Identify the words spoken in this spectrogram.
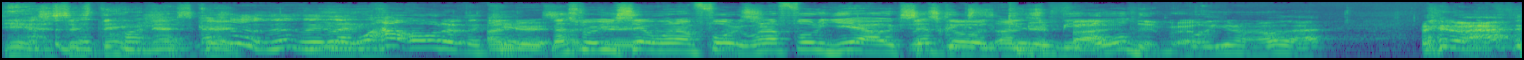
Yeah, that's, a the thing. question. That's good. a- that's like, well, how old are the kids? Under- That's what you said when I'm 40. When I'm 40, yeah, I'll accept let's go it 'cause with the kids under will be five. older, bro. well, you don't know that. You don't have to.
